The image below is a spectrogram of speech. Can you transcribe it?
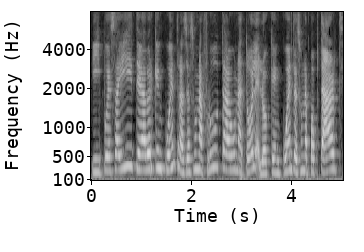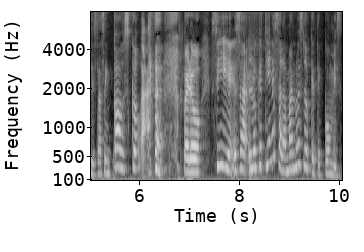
y pues ahí de a ver qué encuentras, ya sea una fruta, una tole, lo que encuentres, una pop tart, si estás en Costco. Pero sí, o sea, lo que tienes a la mano es lo que te comes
